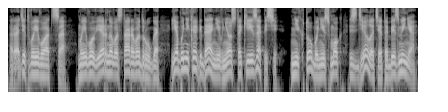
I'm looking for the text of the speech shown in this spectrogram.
ради твоего отца, моего верного старого друга, я бы никогда не внес такие записи. Никто бы не смог сделать это без меня.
